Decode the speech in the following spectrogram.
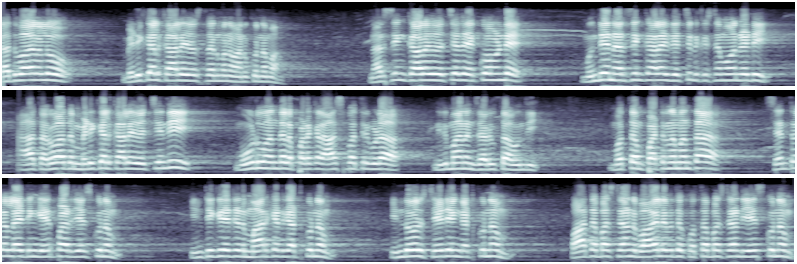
గద్వాలలో మెడికల్ కాలేజ్ వస్తుందని మనం అనుకున్నామా? నర్సింగ్ కాలేజ్ వచ్చేది ఎక్కువ ఉండే. ముందే నర్సింగ్ కాలేజ్ తెచ్చింది కృష్ణమోహన్ రెడ్డి. ఆ తర్వాత మెడికల్ కాలేజ్ వచ్చింది. మూడు వందల పడకల ఆసుపత్రి కూడా నిర్మాణం జరుగుతూ ఉంది. మొత్తం పట్టణమంతా సెంట్రల్ లైటింగ్ ఏర్పాటు చేసుకున్నాం. ఇంటిగ్రేటెడ్ మార్కెట్ కట్టుకున్నాం. ఇండోర్ స్టేడియం కట్టుకున్నాం. పాత బస్ స్టాండ్ బాగలేకపోతే కొత్త బస్ స్టాండ్ చేసుకున్నాం.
